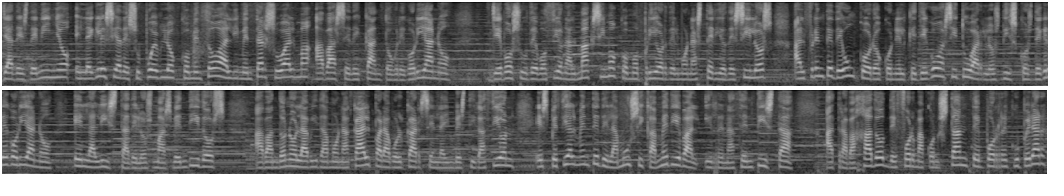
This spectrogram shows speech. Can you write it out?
Ya desde niño, en la iglesia de su pueblo, comenzó a alimentar su alma a base de canto gregoriano. Llevó su devoción al máximo como prior del monasterio de Silos al frente de un coro con el que llegó a situar los discos de Gregoriano en la lista de los más vendidos. Abandonó la vida monacal para volcarse en la investigación, especialmente de la música medieval y renacentista. Ha trabajado de forma constante por recuperar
